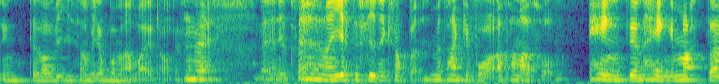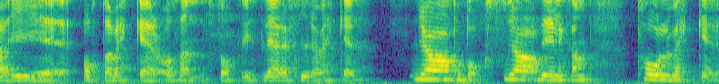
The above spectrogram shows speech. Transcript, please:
inte var vi som jobbar med honom varje dag. Liksom. Nej, nej Han är jättefin i kroppen med tanke på att han har så hängt i en hängmatta i åtta veckor och sen stått ytterligare fyra veckor Ja, på box. ja, Det är liksom 12 veckor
